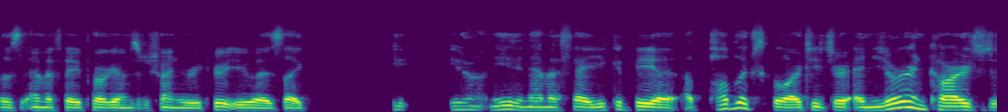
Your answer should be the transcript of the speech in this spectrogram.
those MFA programs are trying to recruit you, is like you don't need an MFA. You could be a, a public school art teacher, and you're encouraged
